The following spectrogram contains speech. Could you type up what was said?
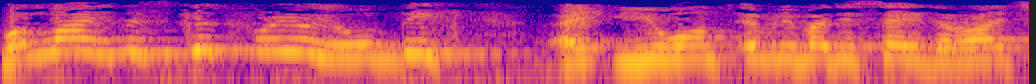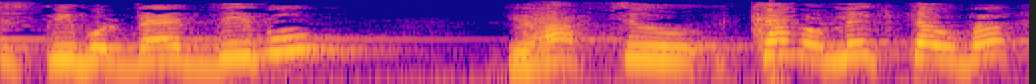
Wallahi, this is good for you. You will be, uh, you want everybody say the righteous people, bad people? You have to cover, make tawbah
